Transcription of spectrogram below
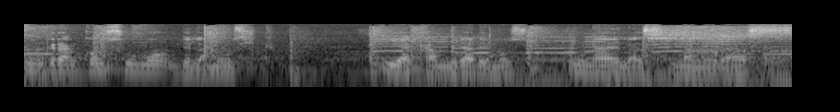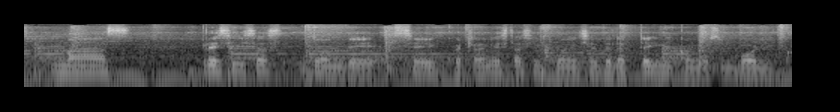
un gran consumo de la música. Y acá miraremos una de las maneras más precisas donde se encuentran estas influencias de lo técnico en lo simbólico.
